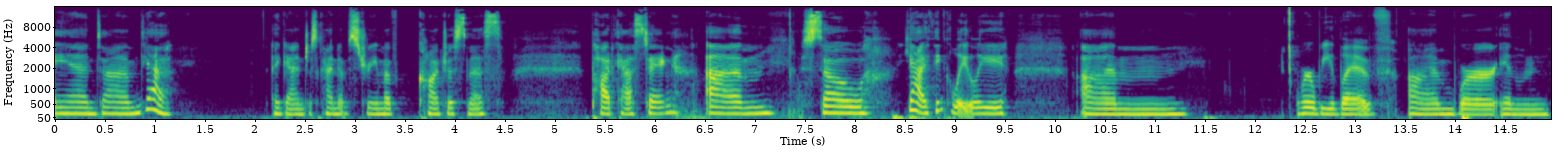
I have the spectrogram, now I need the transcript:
And, um, yeah, again, just kind of stream of consciousness podcasting. Um, so yeah, I think lately, um, where we live, um, we're in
